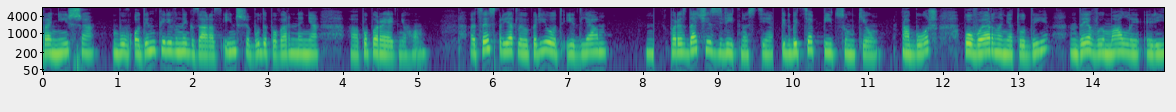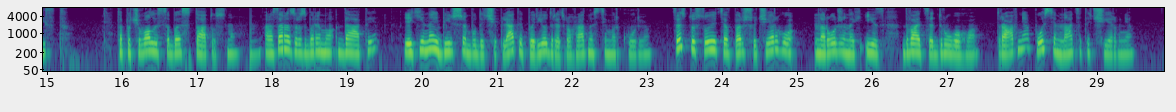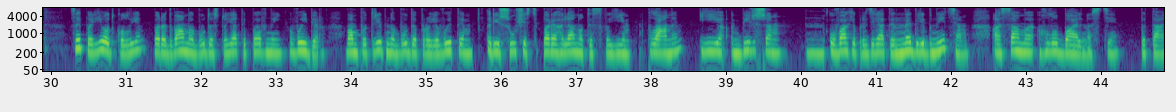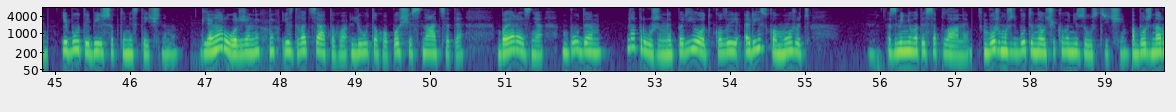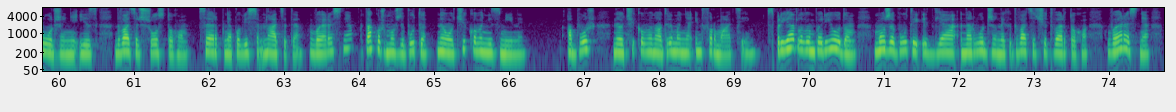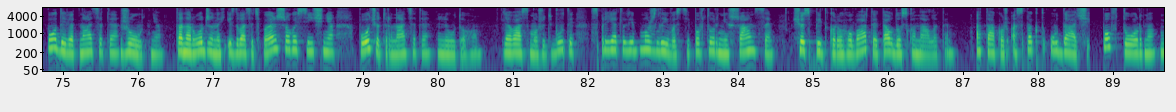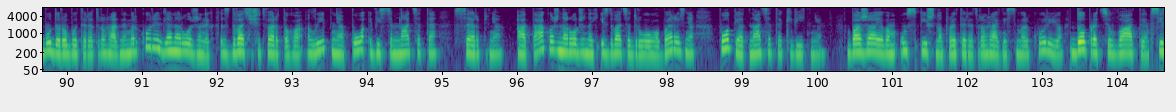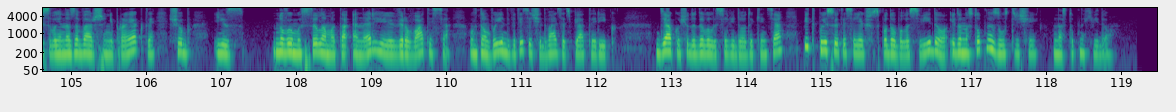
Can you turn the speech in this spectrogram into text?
раніше був один керівник, зараз інший буде повернення е, попереднього. Це сприятливий період і для перездачі звітності, підбиття підсумків або ж повернення туди, де ви мали ріст та почували себе статусно. А зараз розберемо дати, які найбільше буде чіпляти період ретроградності Меркурію. Це стосується в першу чергу народжених із 22 травня по 17 червня. Це період, коли перед вами буде стояти певний вибір. Вам потрібно буде проявити рішучість, переглянути свої плани і більше уваги приділяти не дрібницям, а саме глобальності питань і бути більш оптимістичними. Для народжених із 20 лютого по 16 березня буде напружений період, коли різко можуть змінюватися плани, або ж можуть бути неочікувані зустрічі, або ж народжені із 26 серпня по 18 вересня. Також можуть бути неочікувані зміни. Або ж неочікуване отримання інформації. Сприятливим періодом може бути і для народжених 24 вересня по 19 жовтня та народжених із 21 січня по 14 лютого. Для вас можуть бути сприятливі можливості, повторні шанси щось підкоригувати та вдосконалити. а також аспект удачі. Повторно буде робити ретроградний Меркурій для народжених з 24 липня по 18 серпня, а також народжених із 22 березня по 15 квітня. Бажаю вам успішно пройти ретроградність Меркурію, допрацювати всі свої незавершені проекти, щоб із новими силами та енергією вірватися в новий 2025 рік. Дякую, що додивилися відео до кінця. Підписуйтеся, якщо сподобалось відео, і до наступних зустрічей в наступних відео.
